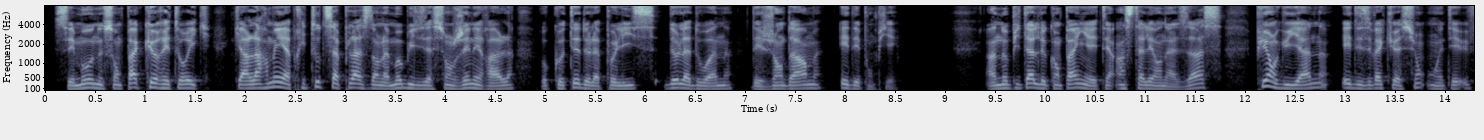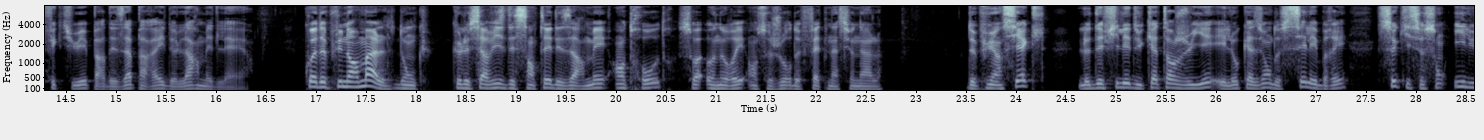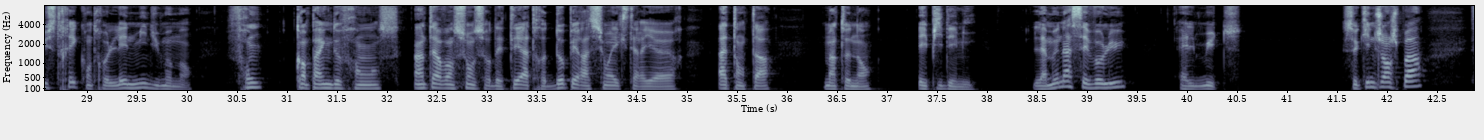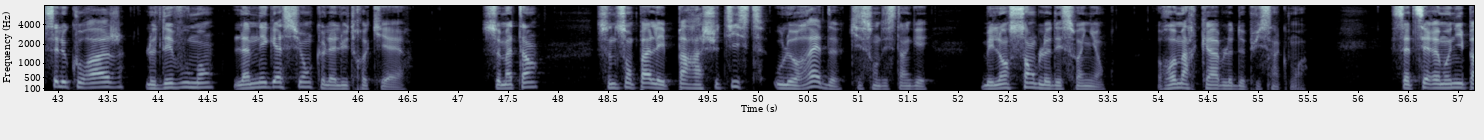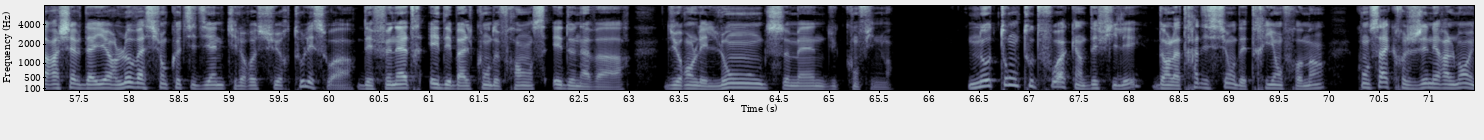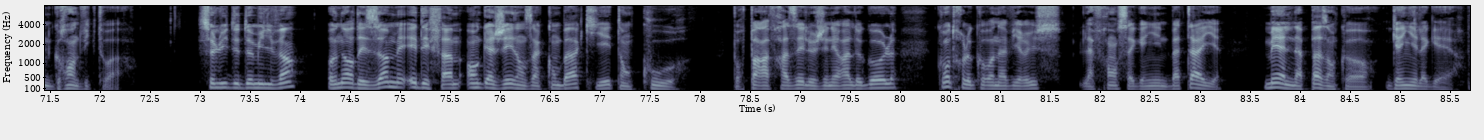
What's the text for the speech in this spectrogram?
Ces mots ne sont pas que rhétoriques, car l'armée a pris toute sa place dans la mobilisation générale aux côtés de la police, de la douane, des gendarmes et des pompiers. Un hôpital de campagne a été installé en Alsace, puis en Guyane, et des évacuations ont été effectuées par des appareils de l'armée de l'air. Quoi de plus normal, donc, que le service des santé des armées, entre autres, soit honoré en ce jour de fête nationale depuis un siècle, le défilé du 14 juillet est l'occasion de célébrer ceux qui se sont illustrés contre l'ennemi du moment. Front, campagne de France, intervention sur des théâtres d'opérations extérieures, attentats, maintenant, épidémie. La menace évolue, elle mute. Ce qui ne change pas, c'est le courage, le dévouement, l'abnégation que la lutte requiert. Ce matin, ce ne sont pas les parachutistes ou le raid qui sont distingués, mais l'ensemble des soignants, remarquable depuis cinq mois. Cette cérémonie parachève d'ailleurs l'ovation quotidienne qu'ils reçurent tous les soirs des fenêtres et des balcons de France et de Navarre durant les longues semaines du confinement. Notons toutefois qu'un défilé, dans la tradition des triomphes romains, consacre généralement une grande victoire. Celui de 2020 honore des hommes et des femmes engagés dans un combat qui est en cours. Pour paraphraser le général de Gaulle, contre le coronavirus, la France a gagné une bataille, mais elle n'a pas encore gagné la guerre.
